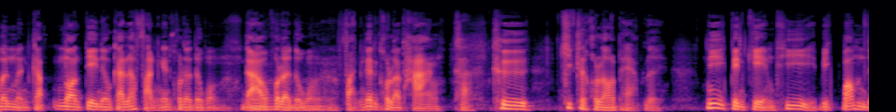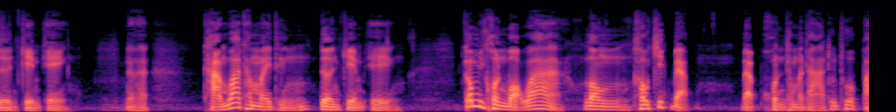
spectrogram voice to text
มันเหมือนกับนอนเตียงเดียวกันแล้วฝันกันคนละดวง ดาวคนละดวง ฝันกันคนละทางครับคือคิดกันคนละแบบเลย นี่เป็นเกมที่บิ๊กป้อมเดินเกมเองนะฮะถามว่าทำไมถึงเดินเกมเอง ก็มีคนบอกว่าลองเขาคิดแบบแบบคนธรรมดาทั่วๆไป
